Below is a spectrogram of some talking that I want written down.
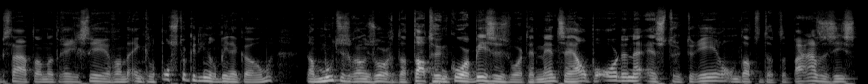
bestaat dan het registreren van de enkele poststukken die nog binnenkomen, dan moeten ze gewoon zorgen dat dat hun core business wordt. En mensen helpen ordenen en structureren, omdat dat de basis is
